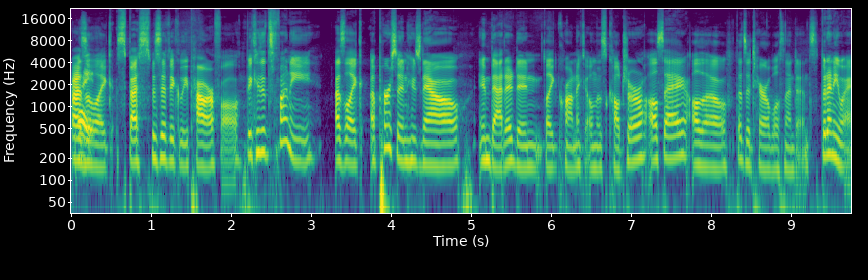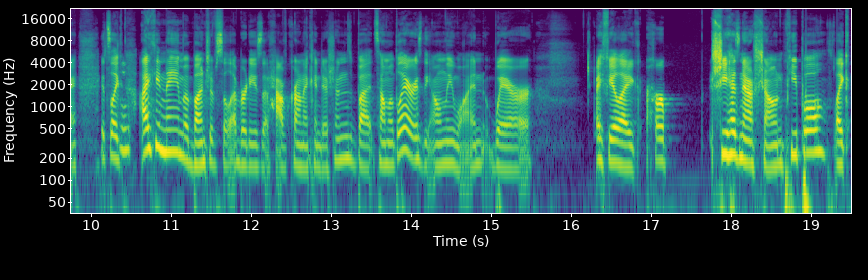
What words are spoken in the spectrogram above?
as right. a like spe- specifically powerful because it's funny as like a person who's now embedded in like chronic illness culture, I'll say, although that's a terrible sentence. But anyway, it's like mm-hmm. I can name a bunch of celebrities that have chronic conditions, but Selma Blair is the only one where I feel like her she has now shown people like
